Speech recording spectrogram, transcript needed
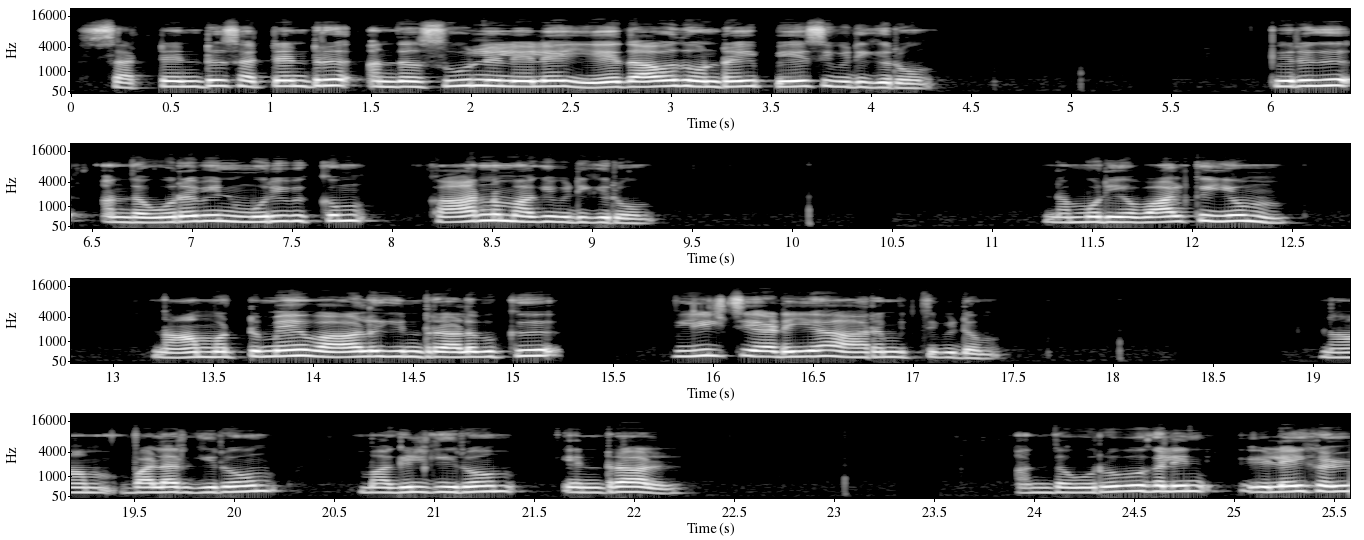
சட்டென்று சட்டென்று அந்த சூழ்நிலையிலே ஏதாவது ஒன்றை பேசிவிடுகிறோம். பிறகு அந்த உறவின் முறிவுக்கும் காரணமாகி விடுகிறோம். நம்முடைய வாழ்க்கையும் நாம் மட்டுமே வாழுகின்ற அளவுக்கு வீழ்ச்சி அடைய ஆரம்பித்துவிடும். நாம் வளர்கிறோம் மகிழ்கிறோம் என்றால் அந்த உறவுகளின் இலைகள்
